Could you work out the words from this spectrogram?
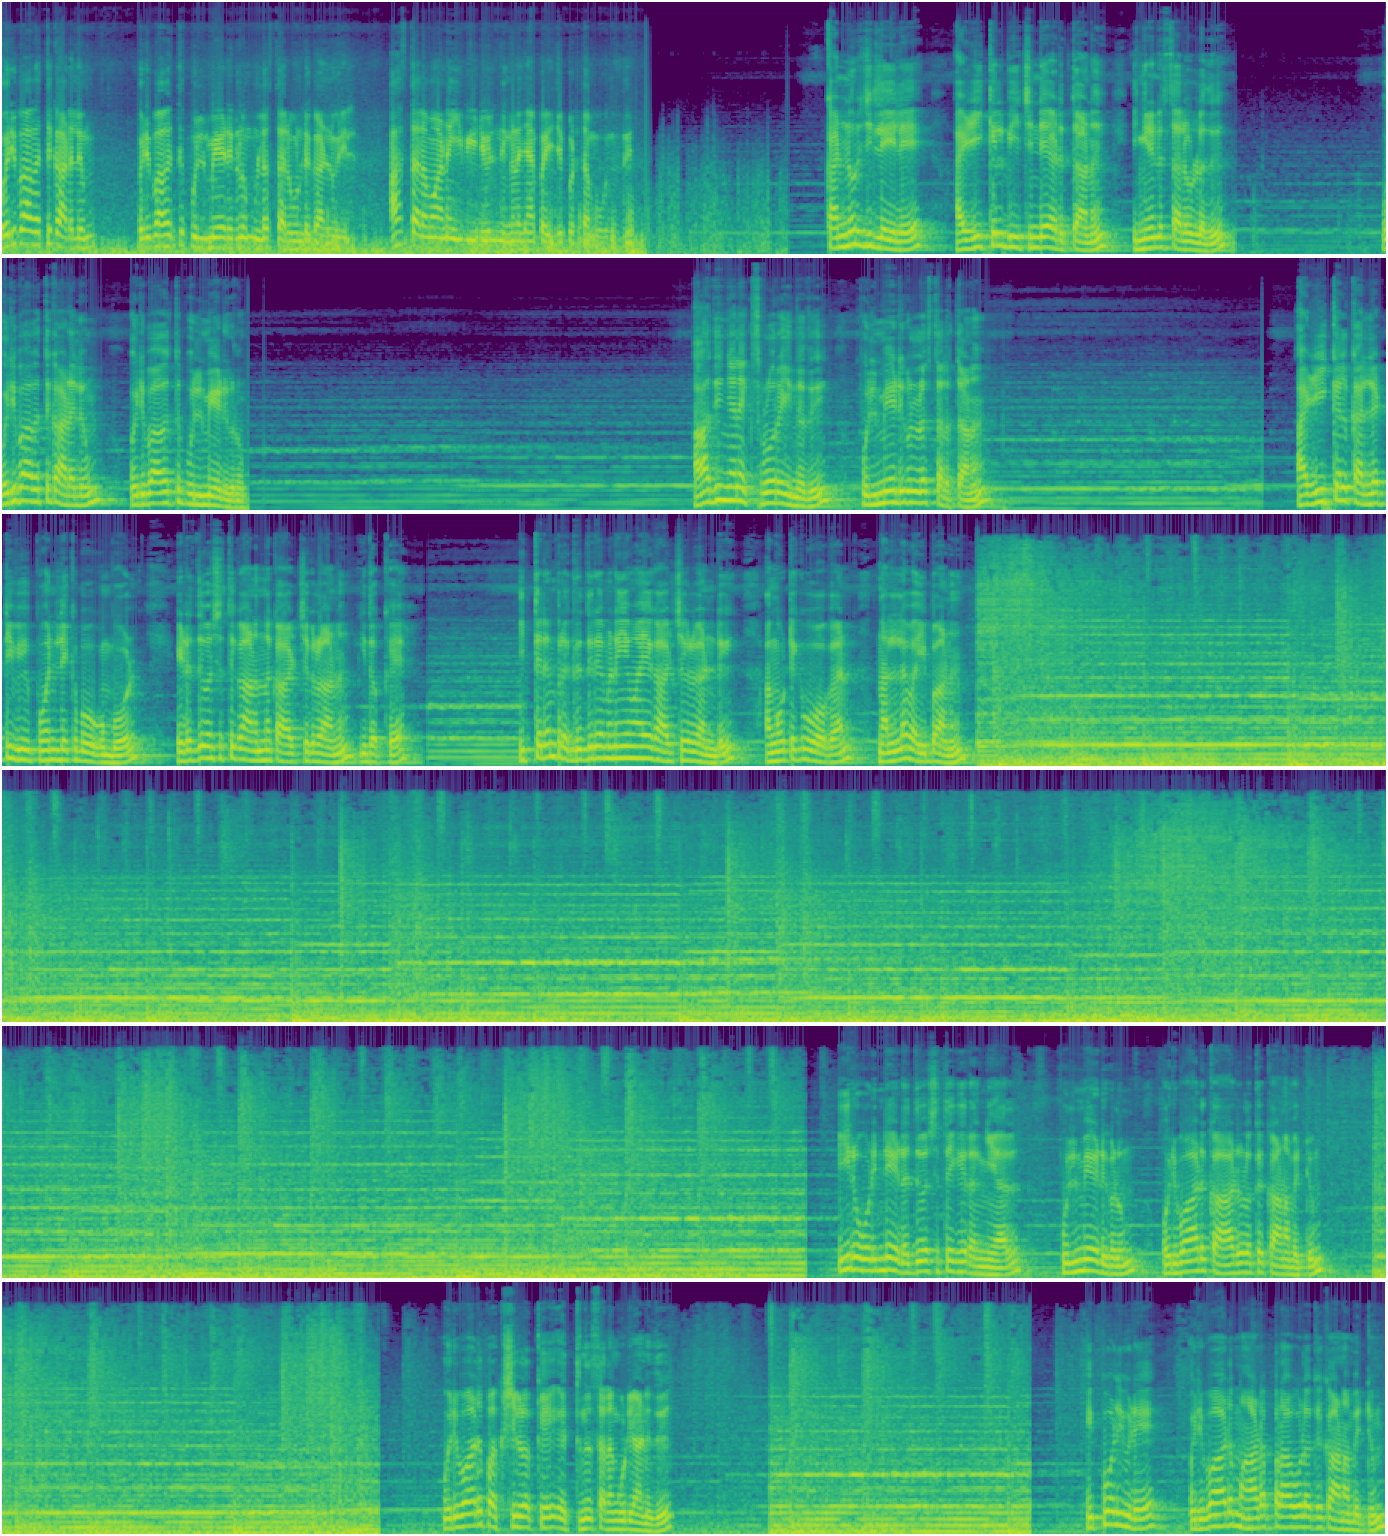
ഒരു ഭാഗത്ത് കടലും ഒരു ഭാഗത്ത് പുൽമേടുകളും ഉള്ള സ്ഥലമുണ്ട് കണ്ണൂരിൽ. ആ സ്ഥലമാണ് ഈ വീഡിയോയിൽ നിങ്ങളെ ഞാൻ പരിചയപ്പെടുത്താൻ പോകുന്നത്. കണ്ണൂർ ജില്ലയിലെ അഴീക്കൽ ബീച്ചിന്റെ അടുത്താണ് ഇങ്ങനൊരു സ്ഥലമുള്ളത്. ഒരു ഭാഗത്ത് കടലും ഒരു ഭാഗത്ത് പുൽമേടുകളും. ആദ്യം ഞാൻ എക്സ്പ്ലോർ ചെയ്യുന്നത് പുൽമേടുകളുള്ള സ്ഥലത്താണ്. അഴീക്കൽ കല്ലട്ടി വ്യൂ പോയിന്റിലേക്ക് പോകുമ്പോൾ ഇടതുവശത്ത് കാണുന്ന കാഴ്ചകളാണ് ഇതൊക്കെ. ഇത്തരം പ്രകൃതിരമണീയമായ കാഴ്ചകൾ കണ്ട് അങ്ങോട്ടേക്ക് പോകാൻ നല്ല വൈബാണ് ഈ റോഡിന്റെ ഇടതുവശത്തേക്ക് ഇറങ്ങിയാൽ പുൽമേടുകളും ഒരുപാട് കാടുകളൊക്കെ കാണാൻ പറ്റും. ഒരുപാട് പക്ഷികളൊക്കെ എത്തുന്ന സ്ഥലം കൂടിയാണിത്. ഇപ്പോൾ ഇവിടെ ഒരുപാട് മാടപ്രാവുകളൊക്കെ കാണാൻ പറ്റും.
